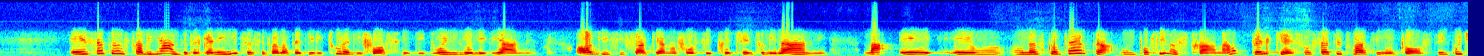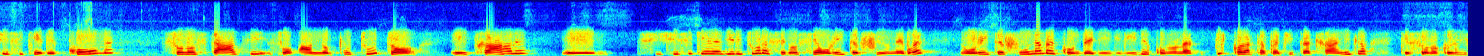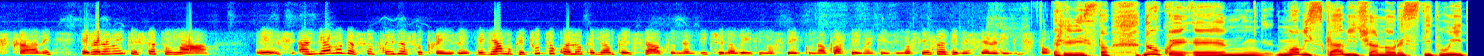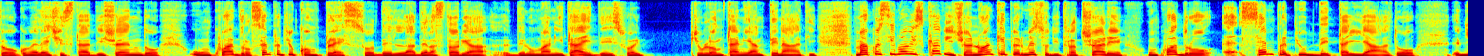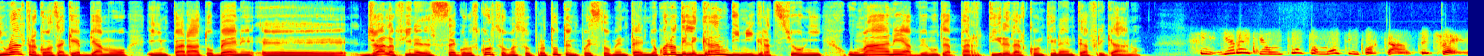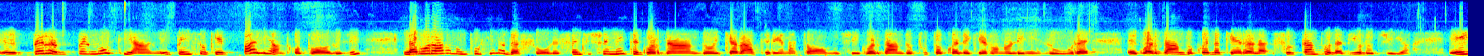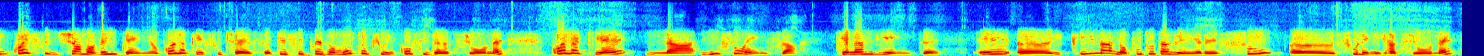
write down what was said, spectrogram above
è stata strabiliante perché all'inizio si è parlato addirittura di fossili di 2 milioni di anni, oggi si sa che hanno forse 300 mila anni, ma è, è un, una scoperta un pochino strana perché sono stati trovati in un posto in cui ci si chiede come sono stati, so, hanno potuto entrare e ci, ci si chiede addirittura se non sia un rito funebre, un rito funebre con degli individui con una piccola capacità cranica che sono così strane. È veramente stata una, eh, andiamo da sorpresa a sorprese, vediamo che tutto quello che abbiamo pensato nel XIX secolo, una parte del XX secolo, deve essere rivisto. Rivisto. Dunque, ehm, nuovi scavi ci hanno restituito, come lei ci sta dicendo, un quadro sempre più complesso della, della storia dell'umanità e dei suoi più lontani antenati, ma questi nuovi scavi ci hanno anche permesso di tracciare un quadro eh, sempre più dettagliato eh, di un'altra cosa che abbiamo imparato bene eh, già alla fine del secolo scorso, ma soprattutto in questo ventennio, quello delle grandi migrazioni umane avvenute a partire dal continente africano. Sì, direi che è un punto molto importante, cioè eh, per, per molti anni penso che paleantropologi lavoravano un pochino da sole, semplicemente guardando i caratteri anatomici, guardando tutte quelle che erano le misure, eh, guardando quella che era la, soltanto la biologia. E in questo diciamo, ventennio quello che è successo è che si è preso molto più in considerazione quella che è la, l'influenza che l'ambiente e eh, il clima hanno potuto avere su, eh, sull'emigrazione,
